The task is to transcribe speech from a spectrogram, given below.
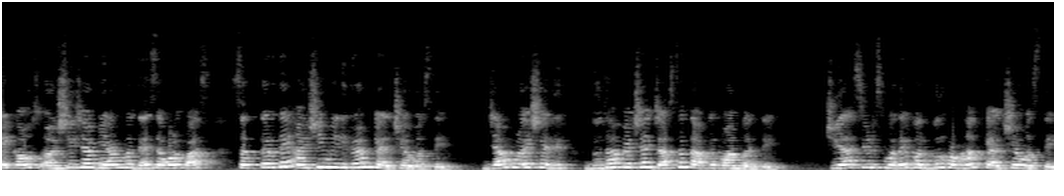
एक अंश अळशीच्या बियांमध्ये जवळपास सत्तर ते ऐंशी मिलीग्राम कॅल्शियम असते ज्यामुळे शरीर दुधापेक्षा जास्त ताकदवान बनते. चिया सीड्समध्ये भरपूर प्रमाणात कॅल्शियम असते.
